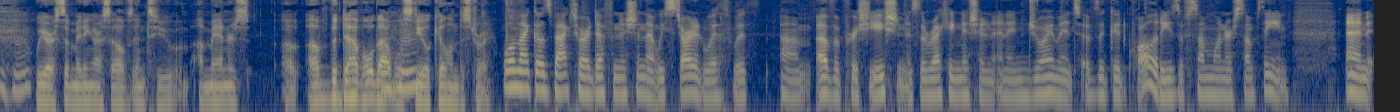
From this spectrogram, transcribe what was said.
Mm-hmm. we are submitting ourselves into a manners of, of the devil that Mm-hmm. will steal, kill, and destroy. Well, and that goes back to our definition that we started with, with um, of appreciation is the recognition and enjoyment of the good qualities of someone or something. And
